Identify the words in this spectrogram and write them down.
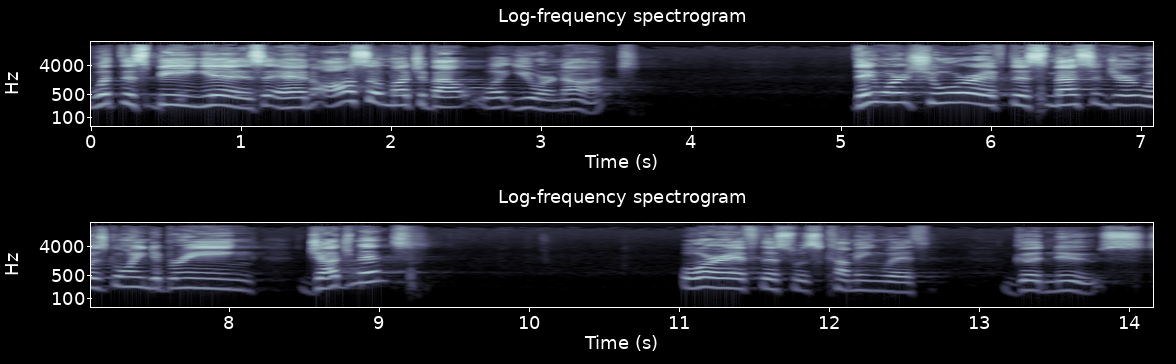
what this being is and also much about what you are not. They weren't sure if this messenger was going to bring judgment or if this was coming with good news.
